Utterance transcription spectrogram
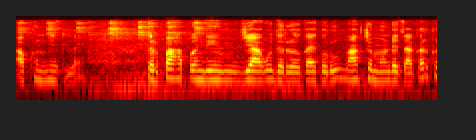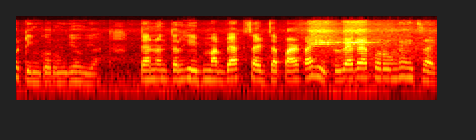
आखून घेतला आहे तर पहा आपण जे अगोदर काय करू मागच्या मोंड्याचा आकार कटिंग करून घेऊया त्यानंतर हे मा बॅक साईडचा पार्ट आहे तो वेगळा करून घ्यायचा आहे.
